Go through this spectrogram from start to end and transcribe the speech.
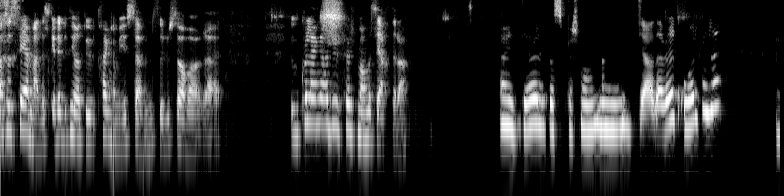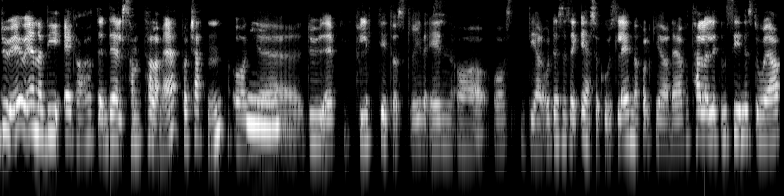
altså C-menneske, det betyr at du trenger mye søvn, så du sover eh. Hvor lenge har du fulgt mammas hjerte, da? Oi, det var et godt spørsmål. Men ja, det er vel et år, kanskje? Du er jo en av de jeg har hatt en del samtaler med på chatten. Og mm. uh, du er flittig til å skrive inn, og, og, og det syns jeg er så koselig når folk gjør det. Forteller litt om sine historier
